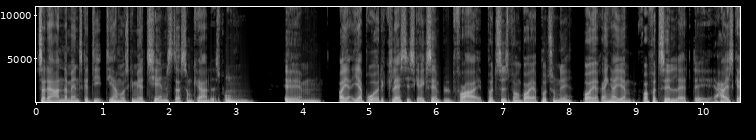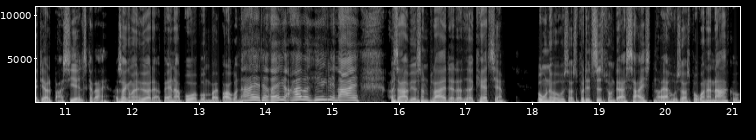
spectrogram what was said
Så der er andre mennesker, de, de har måske mere tjenester som kærlighedssprog. Mm. Mm. Øhm, og jeg, jeg bruger jo det klassiske eksempel fra øh, på et tidspunkt, hvor jeg er på turné, hvor jeg ringer hjem for at fortælle, at øh, hej skat, jeg vil bare sige, jeg elsker dig. Og så kan man høre, at der er banner og bordbomber i baggrunden. Nej, det ringer. Ej, hvor hyggeligt, nej. Og så har vi jo sådan en plejedatter, der hedder Katja, boende hos os på det tidspunkt, der er 16, og er hos os på grund af narko.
